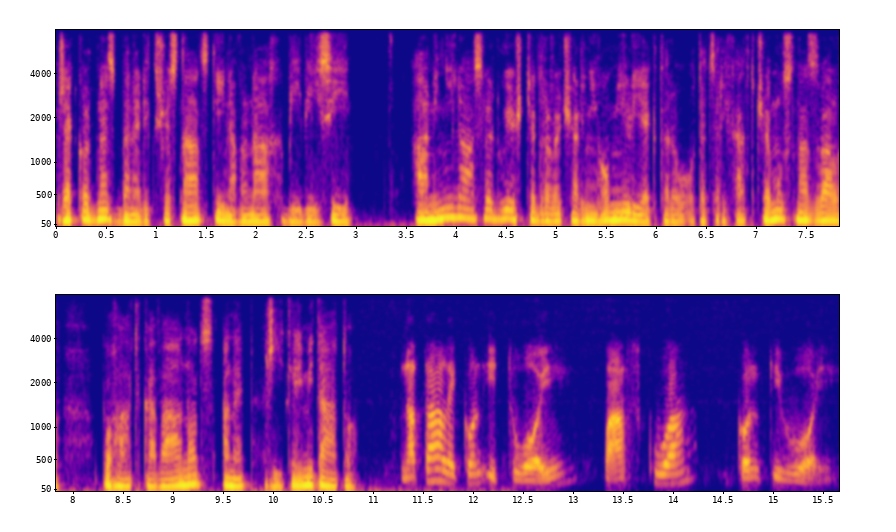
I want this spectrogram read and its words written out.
Řekl dnes Benedikt XVI. na vlnách BBC. A nyní následuje štědrovečerní homílie, kterou otec Richard Čemus nazval Pohádka Vánoc a neb Říkej mi táto. Natale con i tuoi, Pasqua con chi vuoi.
